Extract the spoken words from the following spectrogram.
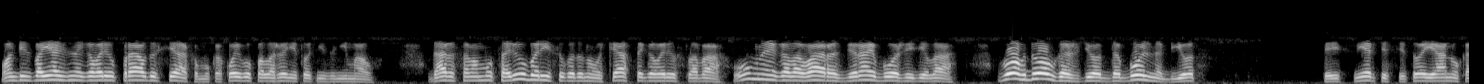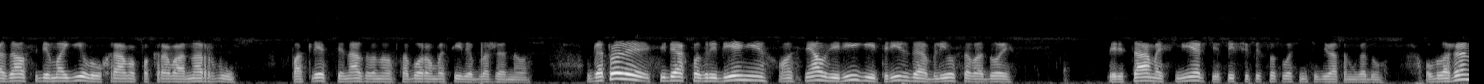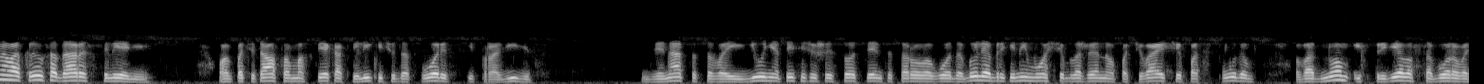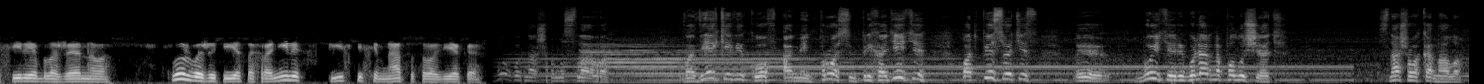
Он безбоязненно говорил правду всякому, какое бы положение тот ни занимал. Даже самому царю Борису Годунову часто говорил слова «Умная голова, разбирай Божьи дела. Бог долго ждет, да больно бьет». Перед смертью святой Иоанн указал себе могилу у храма Покрова на рву, впоследствии названного собором Василия Блаженного. Готовя себя к погребению, он снял вериги и трижды облился водой. Перед самой смертью в 1589 году у Блаженного открылся дар исцелений. Он почитался в Москве как великий чудотворец и провидец. 12 июня 1672 года были обретены мощи Блаженного, почивающие под спудом в одном из пределов собора Василия Блаженного. Службы жития сохранились в списке 17 века. Богу нашему слава во веки веков. Аминь. Просим, приходите, подписывайтесь, э, будете регулярно получать с нашего канала.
